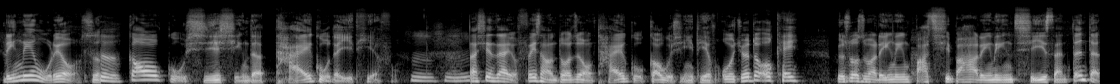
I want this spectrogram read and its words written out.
零零五六是高股息型的台股的 ETF。嗯哼，那现在有非常多这种台股高股息 ETF，我觉得 OK，比如说什么零零八七八、零零七一三等等。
